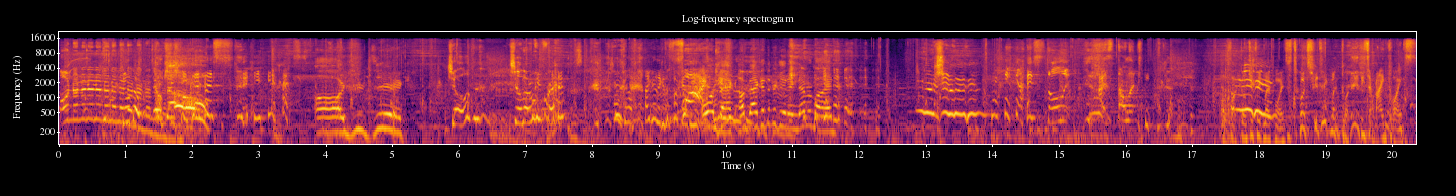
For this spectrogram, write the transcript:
Oh no no no no no no no no no no no. no. Yes! yes! Oh, you dick. Chill, chill, are we friends? Oh god, I gotta get the fuck out Oh, I'm back. I'm back at the beginning. Never mind. of here. I stole it! I stole it! Oh fuck, don't you take my points. Don't you take my points. These are my points.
